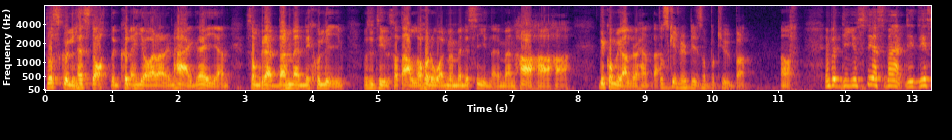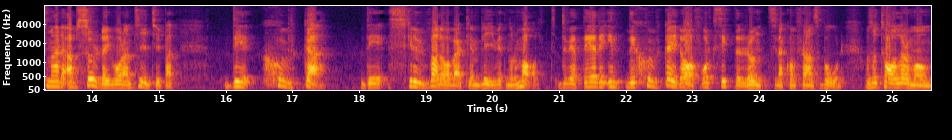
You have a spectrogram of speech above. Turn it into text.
Då skulle staten kunna göra den här grejen som räddar människoliv och se till så att alla har råd med mediciner. Men ha ha ha, det kommer ju aldrig att hända. Då skulle det bli som på Kuba. Ja. Men det är just det som är det, är det, som är det absurda i våran tid, typ att det sjuka, det skruvade har verkligen blivit normalt. Du vet, det är det, in, det sjuka idag. Folk sitter runt sina konferensbord och så talar de om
